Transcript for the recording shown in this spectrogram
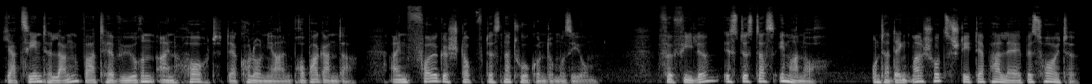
Jahrzehntelang war Tervuren ein Hort der kolonialen Propaganda, ein vollgestopftes Naturkundemuseum. Für viele ist es das immer noch. Unter Denkmalschutz steht der Palais bis heute.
